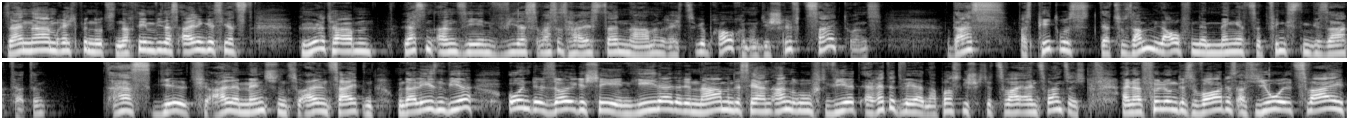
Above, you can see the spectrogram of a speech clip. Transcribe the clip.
Seinen Namen recht benutzen. Nachdem wir das einiges jetzt gehört haben, lasst uns ansehen, wie das, was es heißt, seinen Namen recht zu gebrauchen. Und die Schrift zeigt uns, das, was Petrus der zusammenlaufenden Menge zu Pfingsten gesagt hatte, das gilt für alle Menschen zu allen Zeiten. Und da lesen wir, und es soll geschehen, jeder, der den Namen des Herrn anruft, wird errettet werden. Apostelgeschichte 2, 21. Eine Erfüllung des Wortes aus Joel 2,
